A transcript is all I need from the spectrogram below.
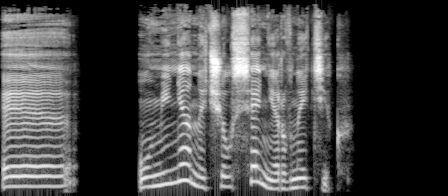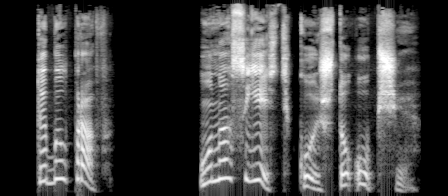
э у меня начался нервный тик. Ты был прав. У нас есть кое-что общее.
